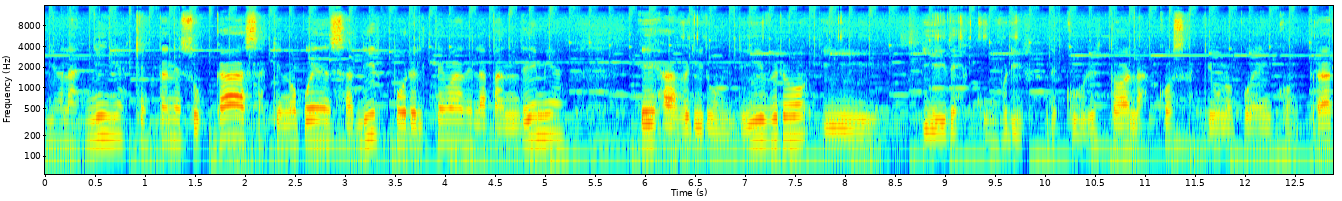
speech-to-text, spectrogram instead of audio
y a las niñas que están en sus casas, que no pueden salir por el tema de la pandemia, es abrir un libro y, descubrir, descubrir todas las cosas que uno puede encontrar,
